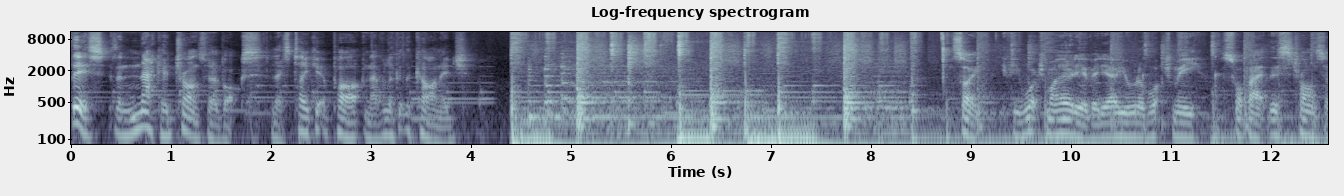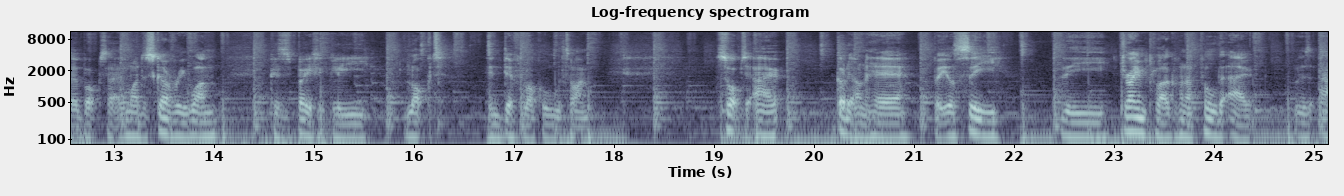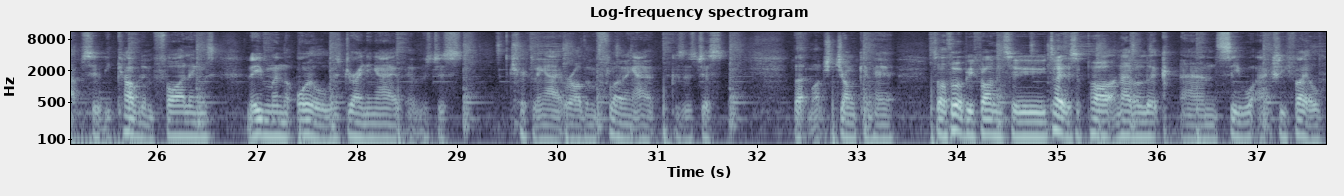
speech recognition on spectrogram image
This is a knackered transfer box. Let's take it apart and have a look at the carnage. So, if you watched my earlier video, you would have watched me swap out this transfer box out of my Discovery 1 because it's basically locked in diff lock all the time. Swapped it out, got it on here, but you'll see the drain plug when I pulled it out was absolutely covered in filings and even when the oil was draining out it was just trickling out rather than flowing out because there's just that much junk in here. So I thought it'd be fun to take this apart and have a look and see what actually failed.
